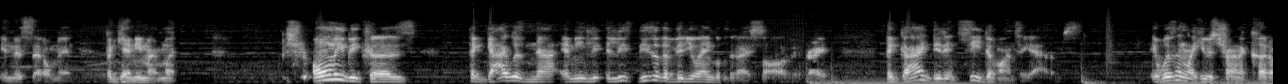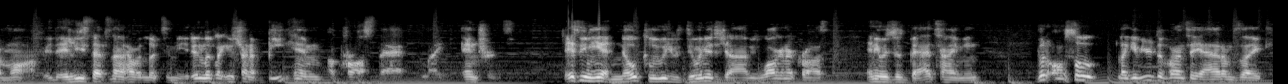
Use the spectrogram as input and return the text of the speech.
in this settlement, but get me my money. Only because the guy was not. I mean, at least these are the video angles that I saw of it. Right? The guy didn't see Davante Adams. It wasn't like he was trying to cut him off. It- at least that's not how it looked to me. It didn't look like he was trying to beat him across that like entrance. Basically, he had no clue. He was doing his job. He was walking across, and it was just bad timing. But also, like if you're Davante Adams, like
